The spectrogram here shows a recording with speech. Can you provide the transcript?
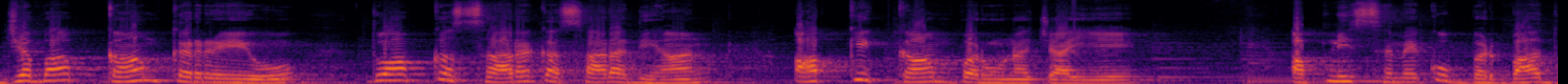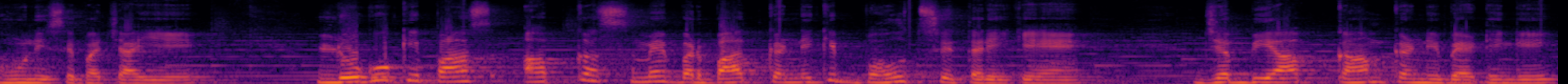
जब आप काम कर रहे हो तो आपका सारा का सारा ध्यान आपके काम पर होना चाहिए। अपने समय को बर्बाद होने से बचाइए। लोगों के पास आपका समय बर्बाद करने के बहुत से तरीके हैं। जब भी आप काम करने बैठेंगे,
